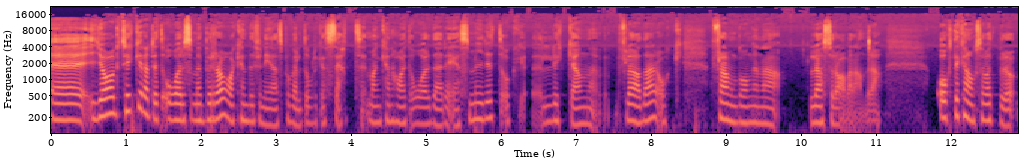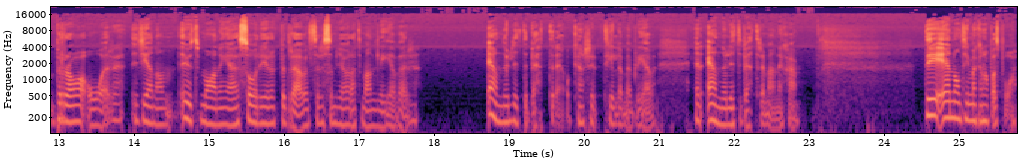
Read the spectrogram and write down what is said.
Eh, jag tycker att ett år som är bra kan definieras på väldigt olika sätt. Man kan ha ett år där det är smidigt och lyckan flödar och framgångarna löser av varandra. Och det kan också vara ett bra, bra år genom utmaningar, sorger och bedrövelser som gör att man lever ännu lite bättre och kanske till och med blev en ännu lite bättre människa. Det är någonting man kan hoppas på.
